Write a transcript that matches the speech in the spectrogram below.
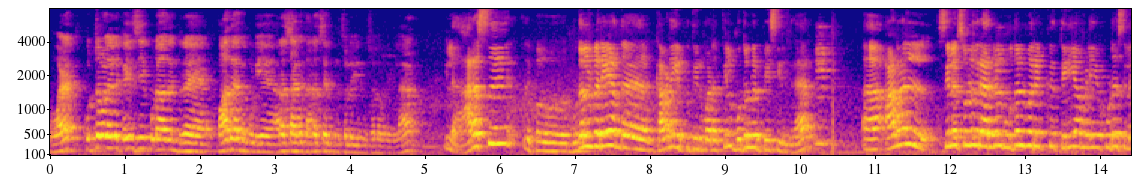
வழக்கு குற்றவாளிகளை கைது செய்யக்கூடாது என்ற பாதுகாக்கக்கூடிய அரசாக அரசு இருக்குன்னு சொல்லி சொல்ல வரீங்களா? இல்ல அரசு இப்போ முதல்வரே அந்த கவன ஈர்ப்பு தீர்மானத்தில் முதல்வர் பேசியிருக்கிறார். ஆஹ் ஆனால் சிலர் சொல்லுகிறார்கள் முதல்வருக்கு தெரியாமலேயே கூட சில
